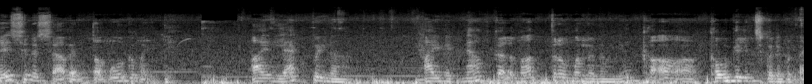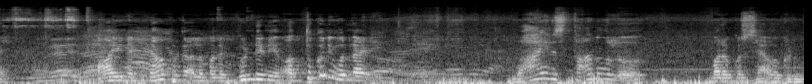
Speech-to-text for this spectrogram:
చేసిన సేవ ఎంత అమోఘమైంది. ఆయన లేకపోయినా ఆయన జ్ఞాపకాలు మాత్రం మనల్ని ఇంకా కౌగిలించుకొని ఉన్నాయి. ఆయన జ్ఞాపకాలు మన గుండెని అత్తుకొని ఉన్నాయి. ఆయన స్థానంలో మరొక సేవకుడు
